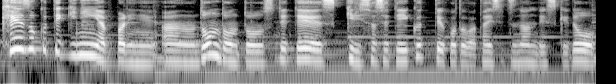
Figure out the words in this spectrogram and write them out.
継続的にやっぱりねあのどんどんと捨ててすっきりさせていくっていうことが大切なんですけど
